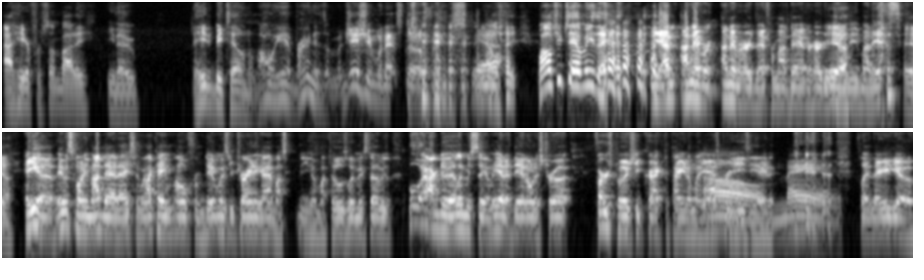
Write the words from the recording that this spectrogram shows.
I'd hear from somebody, you know, he'd be telling them, "Oh yeah, Brandon's a magician with that stuff." And, you know, Yeah. like, why don't you tell me that? yeah, I, I never, I never heard that from my dad or heard it Yeah. telling anybody else. yeah, He, uh, it was funny. My dad actually, when I came home from dent wizard training, I had my, you know, my tools with me and stuff. He's like, "Boy, I can do that. Let me see him." He had a dent on his truck. First push, he cracked the paint. I'm like, "Yeah, it's pretty easy, ain't Oh, it?" Man, It's like, there you go.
